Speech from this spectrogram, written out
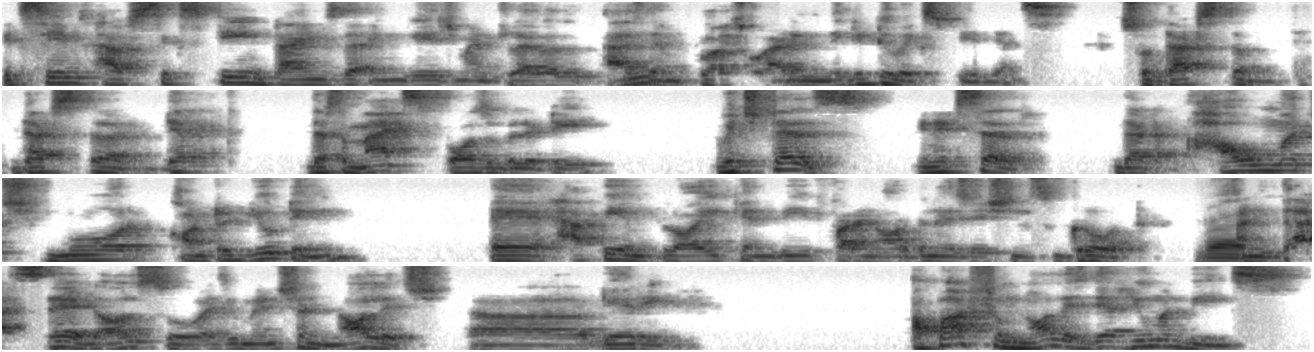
it seems have 16 times the engagement level as the employees who had a negative experience. So that's the that's the depth, that's a max possibility, which tells in itself that how much more contributing a happy employee can be for an organization's growth. right And that said, also, as you mentioned, knowledge, uh, Gary, apart from knowledge, they are human beings.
